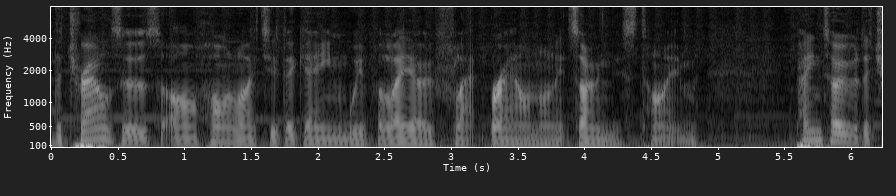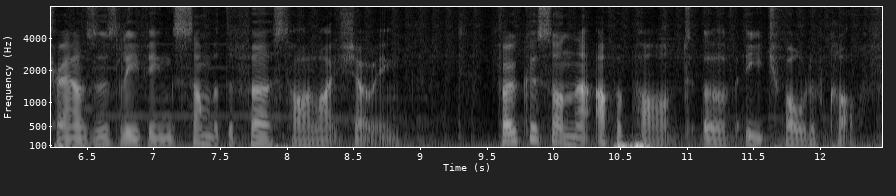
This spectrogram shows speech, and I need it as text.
The trousers are highlighted again with Vallejo flat brown on its own this time. Paint over the trousers leaving some of the first highlight showing. Focus on the upper part of each fold of cloth.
